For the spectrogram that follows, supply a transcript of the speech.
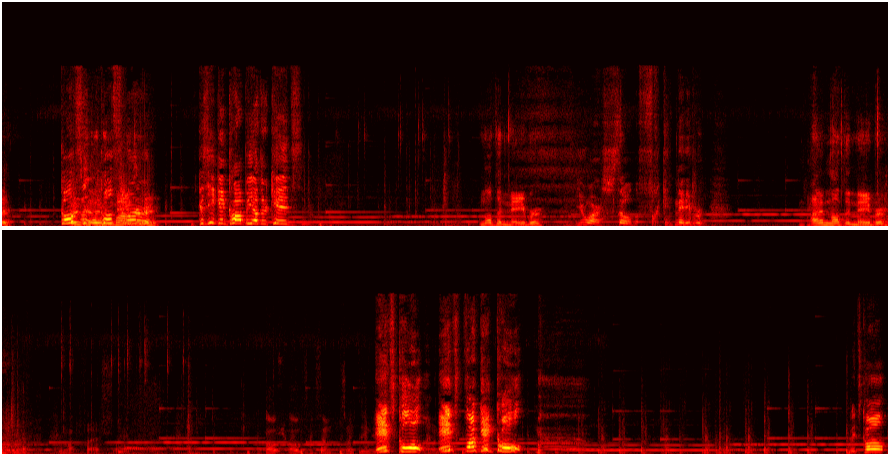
neighbor? Colt's the, an Colt's the murderer. Because he can copy other kids. I'm not the neighbor. You are so the fucking neighbor. I am not the neighbor. Oh, oh, some, something. Just... It's Colt. It's fucking Colt. It's Colt.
